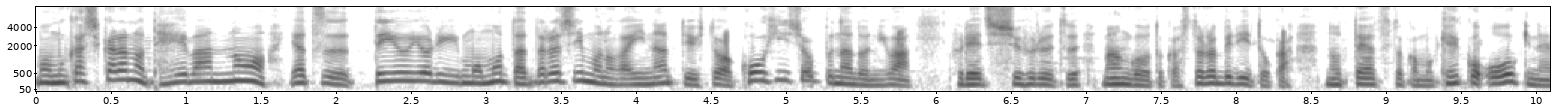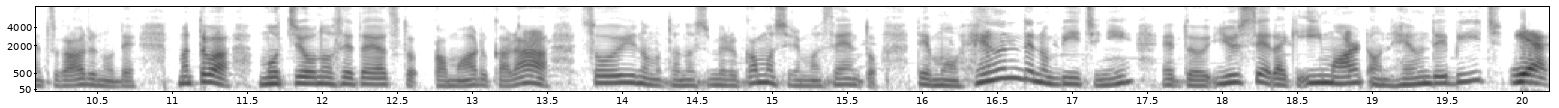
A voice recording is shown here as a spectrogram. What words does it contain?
もう昔からの定番のやつっていうよりももっと新しいものがいいなっていう人はコーヒーショップなどにはフレッシュフルーツマンゴーとかストロベリーとか乗ったやつとかも結構大きなやつがあるのでまたは餅を乗せたやつとかもあるからそういうのも楽しめるかもしれませんと。でもヘウンデのビーチに、えっと、You say like E-Mart on ヘウンデビーチ Yes.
